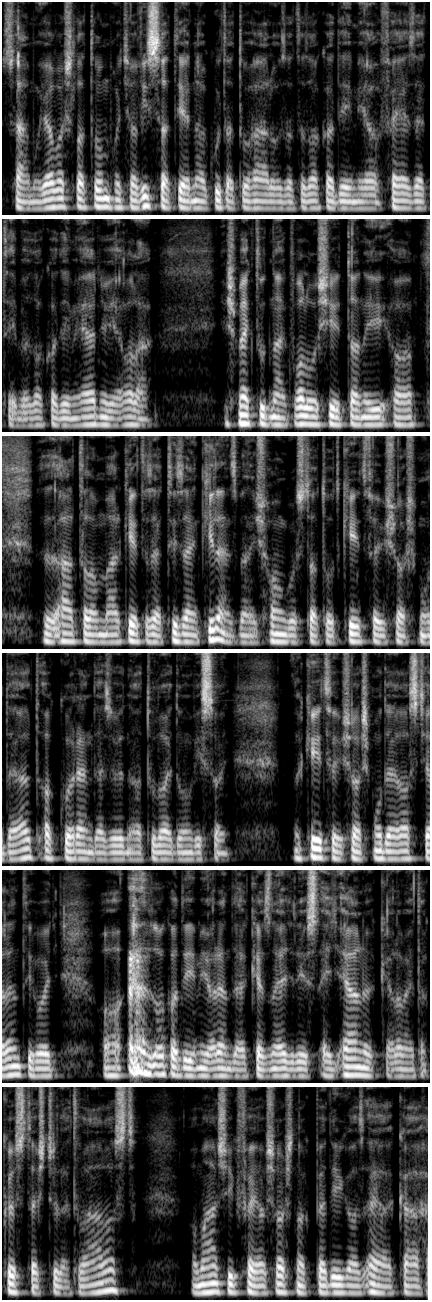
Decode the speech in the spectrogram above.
számú javaslatom, hogyha visszatérne a kutatóhálózat az akadémia fejezetébe, az akadémia ernyője alá, és meg tudnánk valósítani az általam már 2019-ben is hangoztatott kétfejű sas modellt, akkor rendeződne a tulajdonviszony. A kétfejű sas modell azt jelenti, hogy az akadémia rendelkezne egyrészt egy elnökkel, amelyet a köztestület választ, a másik fej a sasnak pedig az LKH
